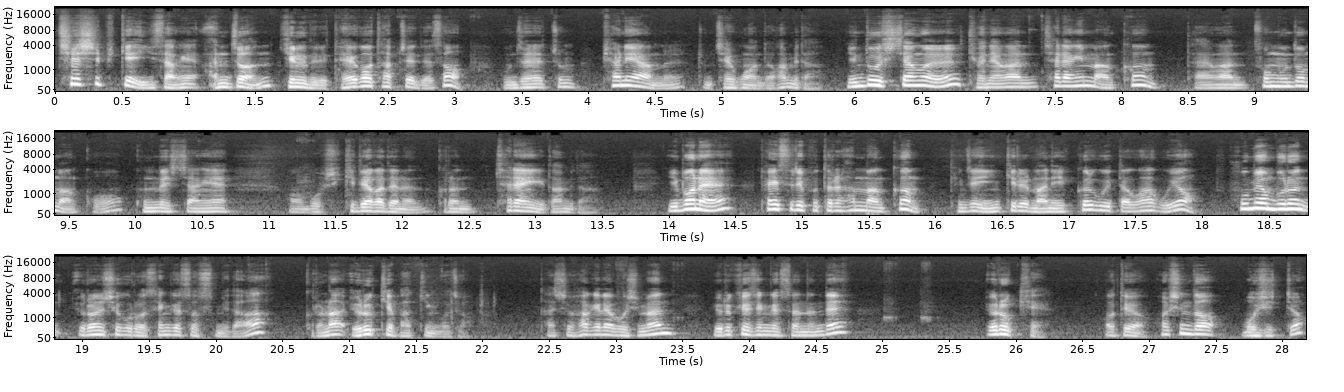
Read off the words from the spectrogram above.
70개 이상의 안전 기능들이 대거 탑재돼서 운전에 좀 편리함을 좀 제공한다고 합니다. 인도 시장을 겨냥한 차량인 만큼 다양한 소문도 많고 국내 시장에 어, 몹시 기대가 되는 그런 차량이기도 합니다. 이번에 페이스리프트를 한 만큼 굉장히 인기를 많이 끌고 있다고 하고요. 후면부는 이런 식으로 생겼었습니다. 그러나 이렇게 바뀐 거죠. 다시 확인해 보시면 이렇게 생겼었는데 이렇게 어때요? 훨씬 더 멋있죠?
